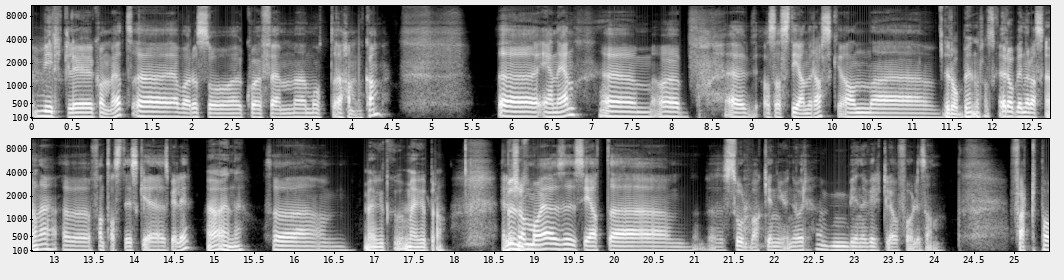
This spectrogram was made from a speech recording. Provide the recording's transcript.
Virkelig kommet. Eh, Jeg var og så KFM mot eh, HamKam. Eh, 1-1. Um, og, eh, altså, Stian Rask, han eh, Robin Rask. Robin Rask, Ja. eh, Fantastisk eh, spiller. Ja, enig. Så Meget, meget bra. Eller så må jeg si at eh, Solbakken junior begynner virkelig å få litt sånn fart på,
